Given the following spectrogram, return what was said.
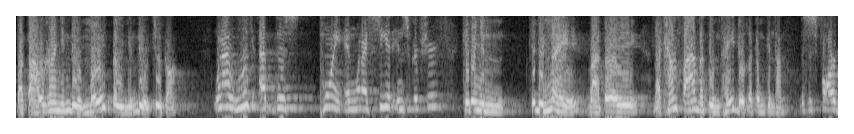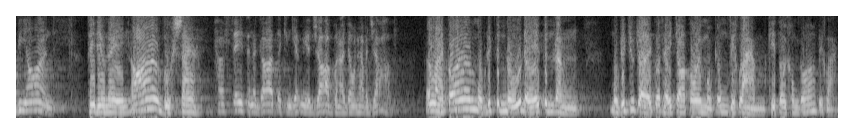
và tạo ra những điều mới từ những điều chưa có. When I look at this point and when I see it in Scripture, khi tôi nhìn cái điểm này và tôi đã khám phá và tìm thấy được ở trong kinh thánh this is far beyond thì điều này nó vượt xa. have faith in a God that can get me a job when I don't have a job. đó là có một đức tin đủ để tin rằng một Đức Chúa Trời có thể cho tôi một công việc làm khi tôi không có việc làm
